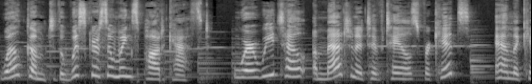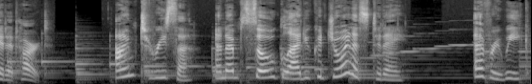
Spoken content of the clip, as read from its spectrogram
Welcome to the Whiskers and Wings podcast, where we tell imaginative tales for kids and the kid at heart. I'm Teresa, and I'm so glad you could join us today. Every week,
